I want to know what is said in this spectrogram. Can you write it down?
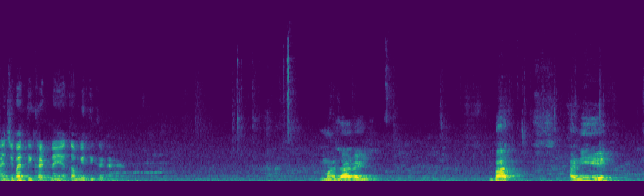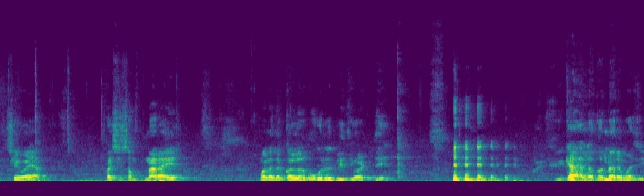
अजिबात तिखट नाही आहे कमी तिखट आहे. माझा राईस भात आणि हे शेवया कशी संपणार आहेत मला तर कलर बघूनच भीती वाटते. मी काय हालत होणार आहे माझी?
